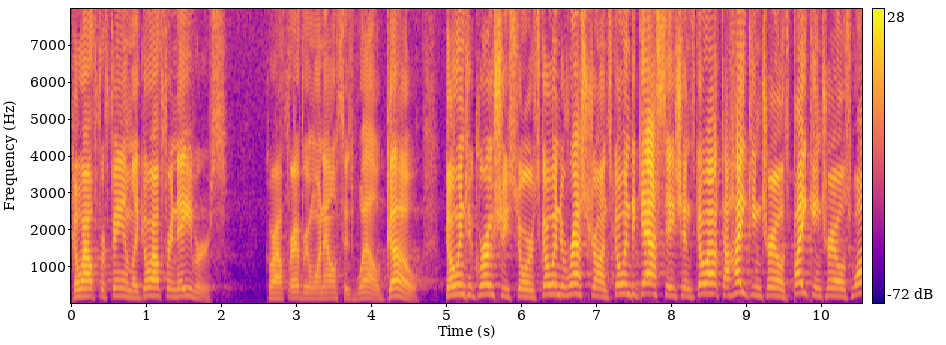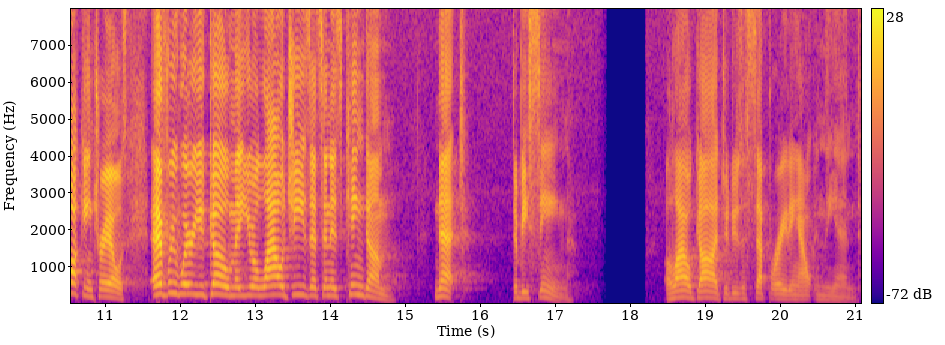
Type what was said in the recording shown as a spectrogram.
Go out for family, go out for neighbors, go out for everyone else as well. Go. Go into grocery stores, go into restaurants, go into gas stations, go out to hiking trails, biking trails, walking trails. Everywhere you go, may you allow Jesus and his kingdom net to be seen. Allow God to do the separating out in the end.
